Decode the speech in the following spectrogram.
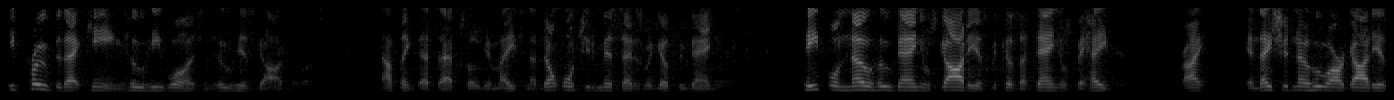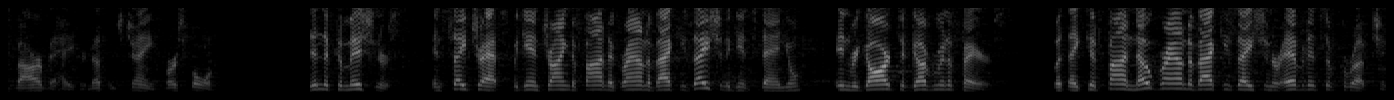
He proved to that king who he was and who his God was. And I think that's absolutely amazing. I don't want you to miss that as we go through Daniel. People know who Daniel's God is because of Daniel's behavior, right? And they should know who our God is by our behavior. Nothing's changed. Verse 4. Then the commissioners and satraps began trying to find a ground of accusation against Daniel in regard to government affairs. But they could find no ground of accusation or evidence of corruption,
